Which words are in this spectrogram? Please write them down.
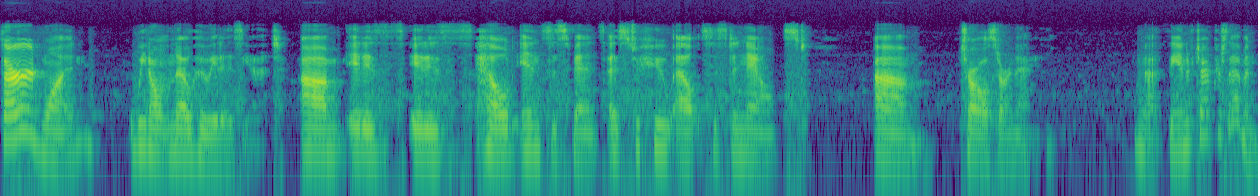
third one, we don't know who it is yet. Um, it is it is held in suspense as to who else has denounced um, Charles Darnay. And that's the end of chapter 7.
